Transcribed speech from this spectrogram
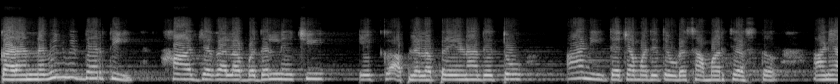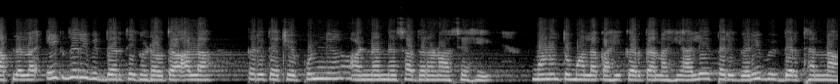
कारण नवीन विद्यार्थी हा जगाला बदलण्याची एक आपल्याला प्रेरणा देतो आणि त्याच्यामध्ये तेवढं सामर्थ्य असतं. आणि आपल्याला एक जरी विद्यार्थी घडवता आला तरी त्याचे पुण्य अण्णांना साधारण असे आहे. म्हणून तुम्हाला काही करता नाही आले तरी गरीब विद्यार्थ्यांना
